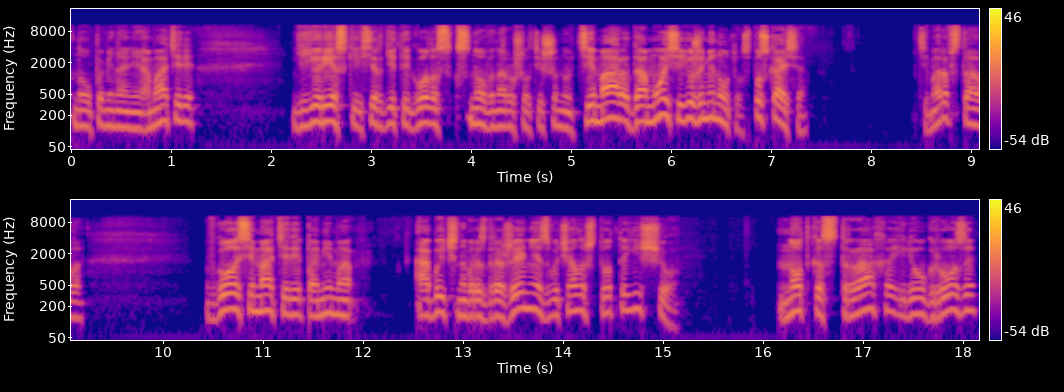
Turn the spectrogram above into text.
на упоминание о матери ее резкий сердитый голос снова нарушил тишину. «Тимара, домой сию же минуту! Спускайся!» Тимара встала. В голосе матери, помимо обычного раздражения, звучало что-то еще. Нотка страха или угрозы,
